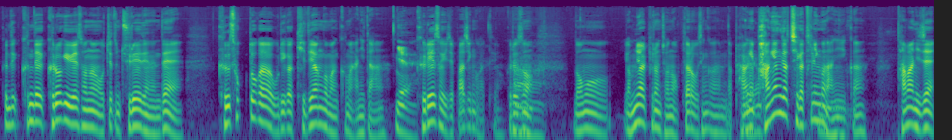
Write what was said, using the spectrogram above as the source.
근데 근데 그러기 위해서는 어쨌든 줄여야 되는데 그 속도가 우리가 기대한 것만큼은 아니다. 예. 그래서 이제 빠진 것 같아요. 그래서 아. 너무 염려할 필요는 저는 없다라고 생각합니다. 방향, 방향 자체가 틀린 건 음. 아니니까. 다만 이제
